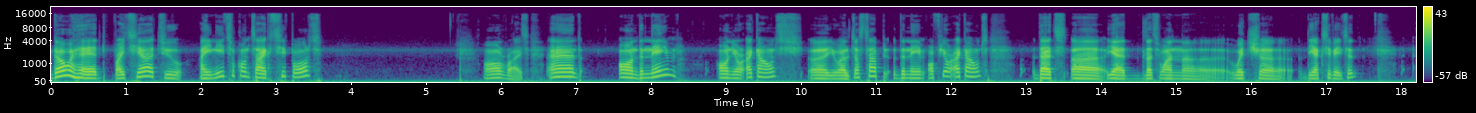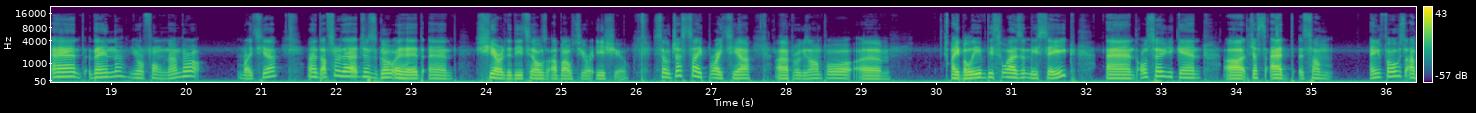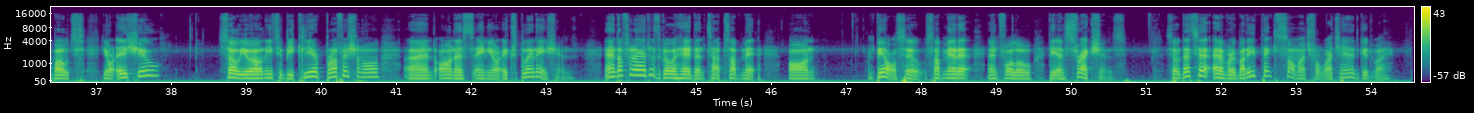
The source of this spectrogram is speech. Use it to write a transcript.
Go ahead right here to I need to contact support. Alright and on the name on your account uh, you will just type the name of your account. That's uh, yeah that's one uh, which uh, deactivated. And then your phone number right here. And after that just go ahead and share the details about your issue. So just type right here uh, for example um, I believe this was a mistake and also you can uh, just add some infos about your issue. So you will need to be clear professional and honest in your explanation. And after that just go ahead and tap submit on bill so submit it and follow the instructions. So that's it everybody. Thank you so much for watching and goodbye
